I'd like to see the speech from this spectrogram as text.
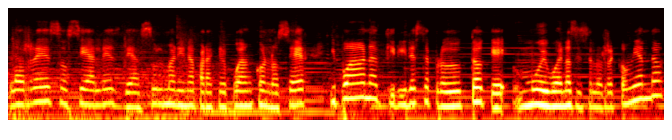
las redes sociales de Azul Marina para que puedan conocer y puedan adquirir este producto que muy bueno si se los recomiendo.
